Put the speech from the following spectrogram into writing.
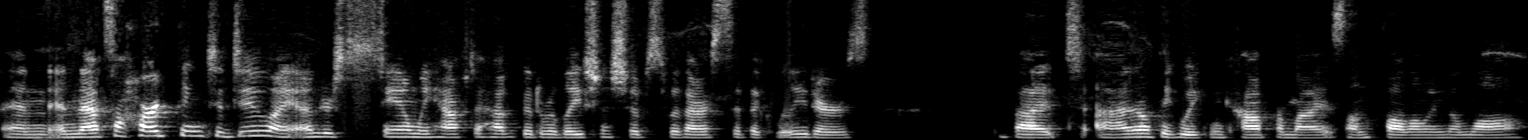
and and that's a hard thing to do i understand we have to have good relationships with our civic leaders but i don't think we can compromise on following the law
